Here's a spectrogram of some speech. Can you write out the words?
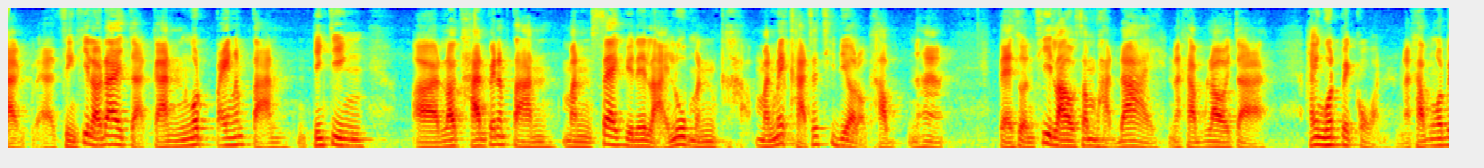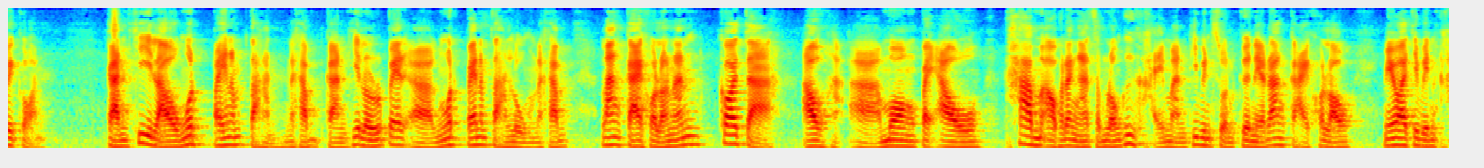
ากสิ่งที่เราได้จากการงดแป้งน้ำตาล จริงๆเราทานแป้งน้ำตาล มันแทรกอยู่ในหลายรูปมันมันไม่ขาดสักทีเดียวหรอกครับนะฮะแต่ส่วนที่เราสัมผัสได้นะครับ เราจะให้งดไปก่อนนะครับ งดไปก่อน การที่เรางดแป้งน้ำตาลนะครับ การที่เราลดแป้งงดแป้งน้ำตาลลงนะครับ ร่างกายของเรานั้นก็จะ เอาอามองไปเอาข้ามมาเอาพลังงานสำรองคือไขมันที่เป็นส่วนเกินในร่างกายของเรา ไม่ว่าจะเป็นไข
